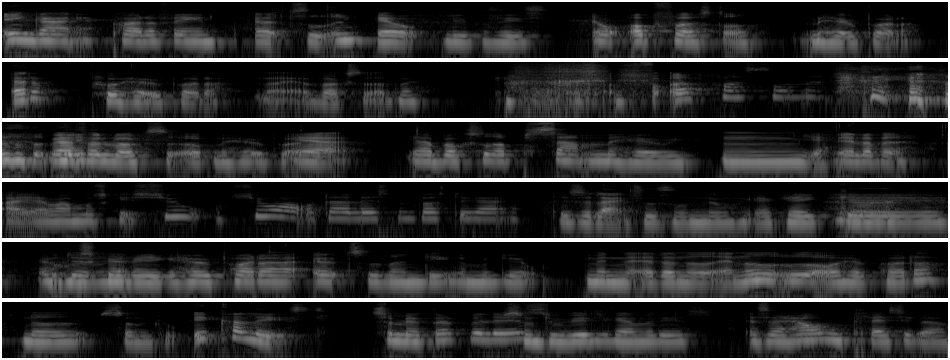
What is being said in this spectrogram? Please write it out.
en gang Potter-fan, altid, ikke? jo, lige præcis. Jeg var opfostret med Harry Potter. Er du? På Harry Potter. Når jeg er vokset op med. Opf- opfostret med? I hvert fald vokset op med Harry Potter. Ja. Jeg er vokset op sammen med Harry. Mm, ja. Eller hvad? Ej, jeg var måske syv, syv år, da jeg læste den første gang. Det er så lang tid siden nu. Jeg kan ikke øh, Jeg husker det ikke. Harry Potter har altid været en del af mit liv. Men er der noget andet ud over Harry Potter? Noget, som du ikke har læst? Som jeg godt vil læse. Som du virkelig gerne vil læse? Altså, jeg har jo en klassiker.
